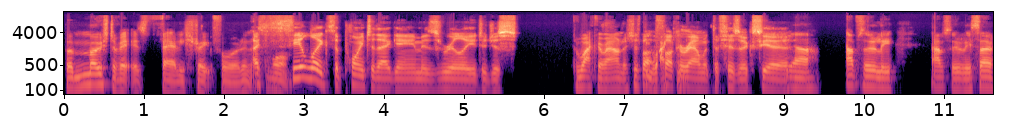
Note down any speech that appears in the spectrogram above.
But most of it is fairly straightforward, and I more feel like the point of that game is really to just to whack around. It's just be fuck, fuck around with the physics. Yeah. Yeah, absolutely, absolutely. So,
